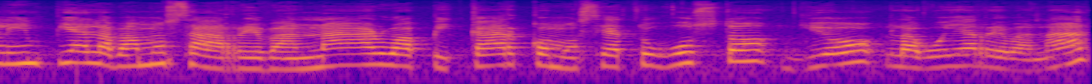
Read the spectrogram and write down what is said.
Limpia la vamos a rebanar o a picar como sea tu gusto. Yo la voy a rebanar.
